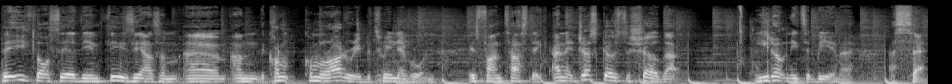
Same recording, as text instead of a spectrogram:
the ethos here, the enthusiasm, um, and the com- camaraderie between Mm. everyone is fantastic. And it just goes to show that you don't need to be in a, a set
